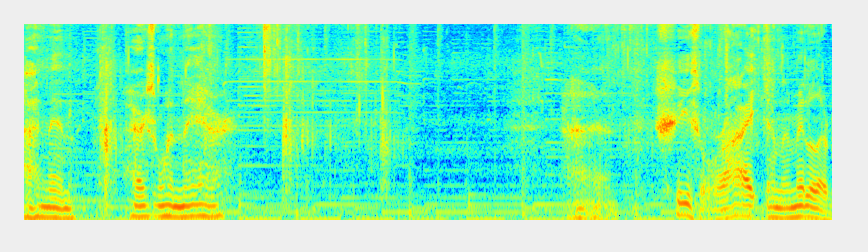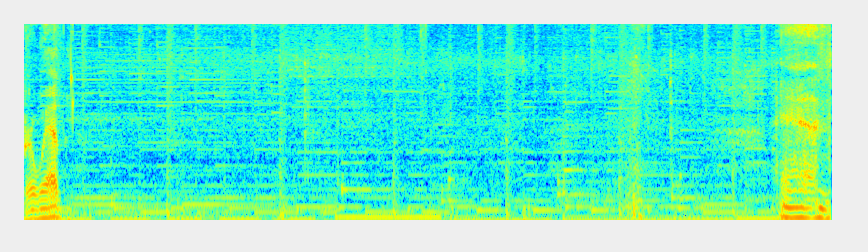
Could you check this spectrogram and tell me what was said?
And then there's one there. And she's right in the middle of her web. And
